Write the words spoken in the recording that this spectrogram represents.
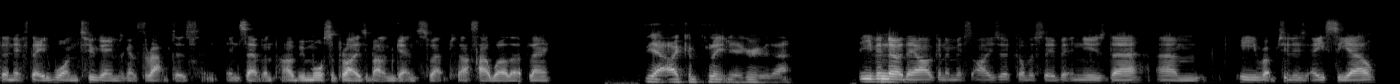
than if they'd won two games against the Raptors in, in seven. I'd be more surprised about them getting swept. That's how well they're playing. Yeah, I completely agree with that. Even though they are going to miss Isaac, obviously a bit of news there. Um, he ruptured his ACL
